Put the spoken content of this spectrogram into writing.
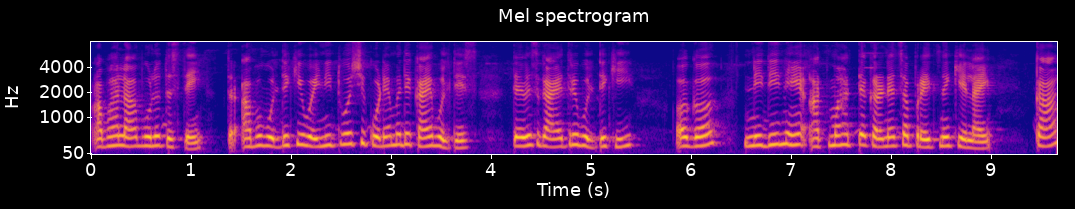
आभाला बोलत असते. तर आभा बोलते की वहिनी तू अशी कोड्यामध्ये काय बोलतेस? त्यावेळेस गायत्री बोलते की अगं निधीने आत्महत्या करण्याचा प्रयत्न केला आहे का?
